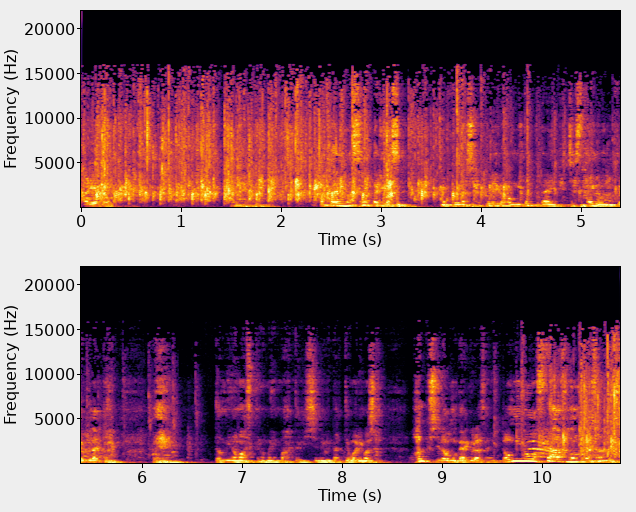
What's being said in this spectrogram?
ありがとう。わかります、わかります。もうこのしゃくれが見たくないんで、じゃ最後に一曲だけ、ミノマスクのメンバーと一緒に歌って終わりましょう。拍手でお迎えください。ドミノスターズの皆さんです。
